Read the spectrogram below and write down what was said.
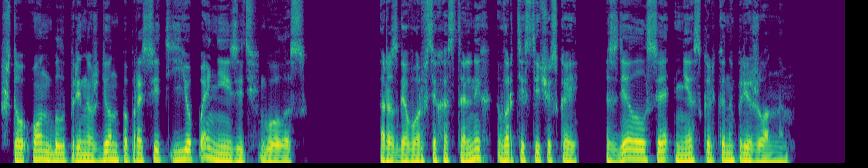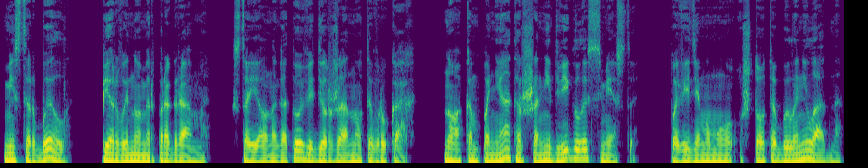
что он был принужден попросить ее понизить голос. Разговор всех остальных в артистической сделался несколько напряженным. Мистер Белл, первый номер программы, стоял наготове, держа ноты в руках но аккомпаниаторша не двигалась с места. По-видимому, что-то было неладно.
